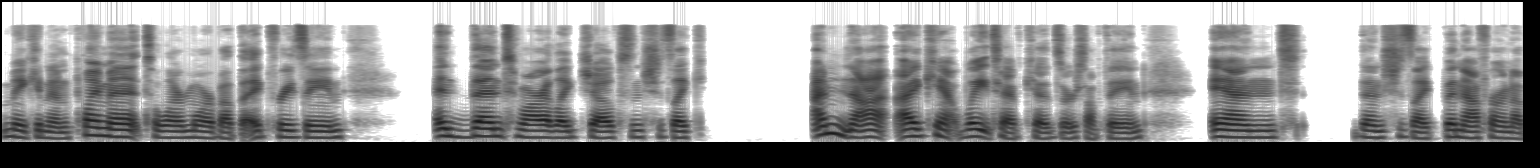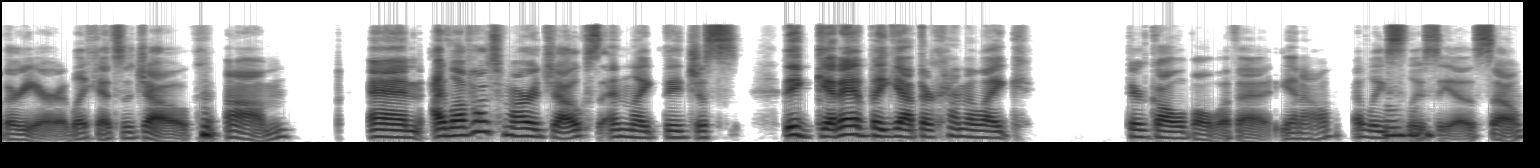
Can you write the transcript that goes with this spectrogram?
making an appointment to learn more about the egg freezing and then Tamara like jokes and she's like I'm not I can't wait to have kids or something and then she's like but not for another year like it's a joke um and I love how Tamara jokes and like they just they get it but yet they're kind of like they're gullible with it you know at least Mhm. Lucy is so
